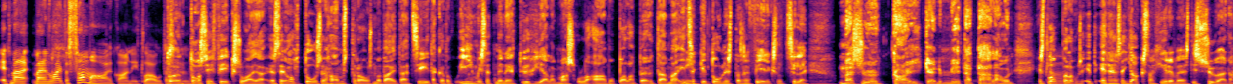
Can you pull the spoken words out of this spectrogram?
Että mä, mä en laita samaan aikaan niitä Toi lautaselle. on tosi fiksua ja, ja se johtuu se hamstraus, mä väitän, että siitä, kato, kun ihmiset menee tyhjällä masulla aamupalapöytään. Mä itsekin niin. tunnistan sen fiiliksen, että silleen, mä syön kaiken, mitä täällä on. Ja sitten loppujen lopuksi, et, ethän se jaksa hirveästi syödä.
